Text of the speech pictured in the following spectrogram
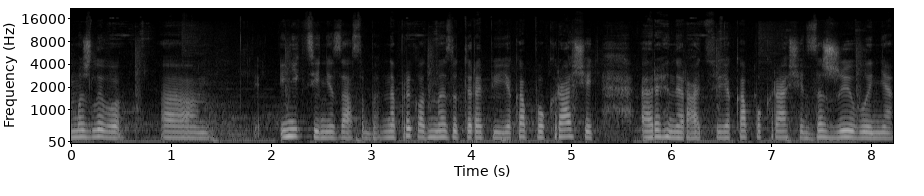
можливо, е, ін'єкційні засоби, наприклад, мезотерапію, яка покращить е, регенерацію, яка покращить заживлення,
